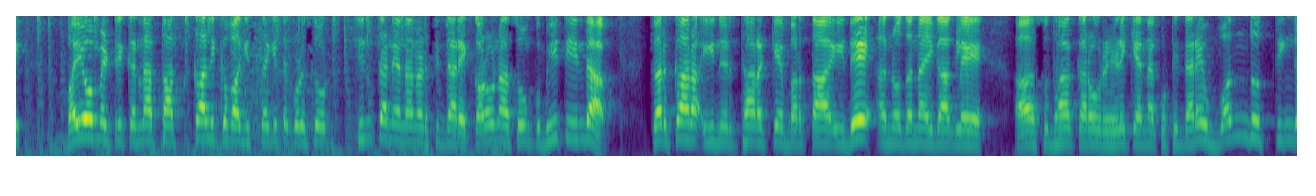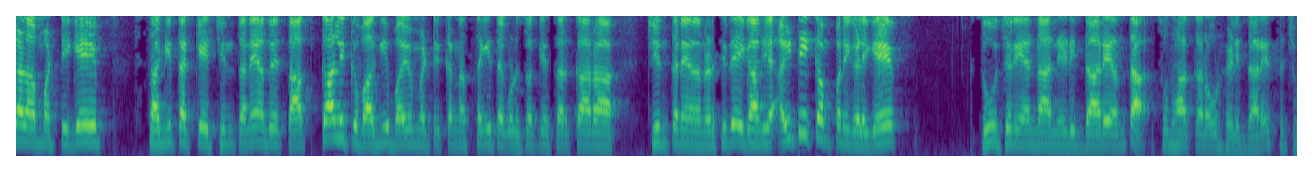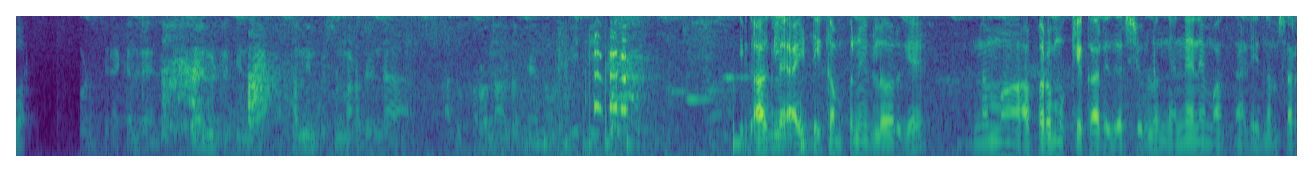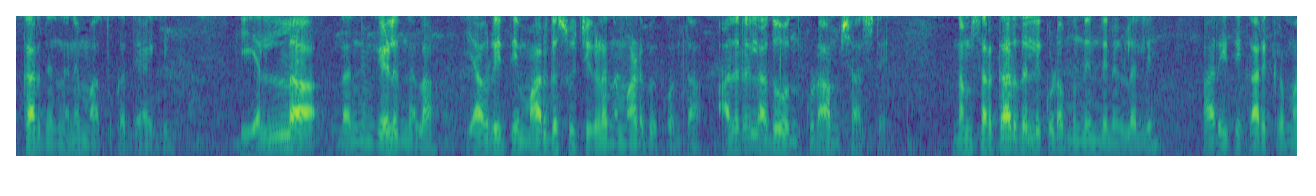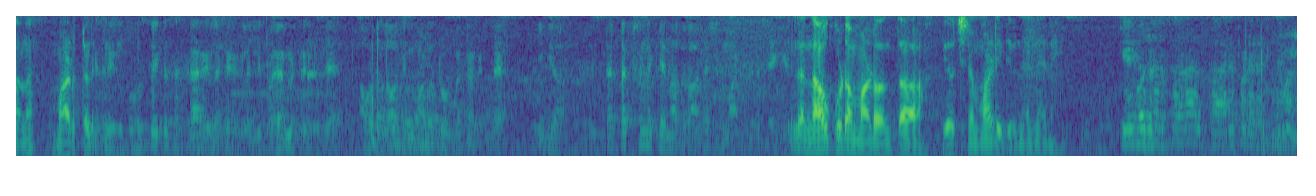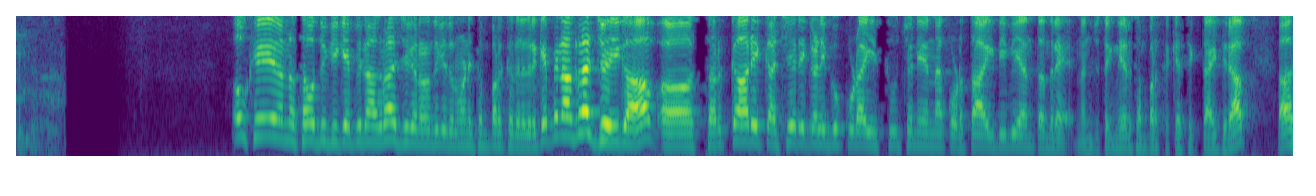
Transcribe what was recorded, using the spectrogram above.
ಬಯೋಮೆಟ್ರಿಕ್ ಅನ್ನ ತಾತ್ಕಾಲಿಕವಾಗಿ ಸ್ಥಗಿತಗೊಳಿಸುವ ಚಿಂತನೆಯನ್ನ ನಡೆಸಿದ್ದಾರೆ. ಕೊರೋನಾ ಸೋಂಕು ಭೀತಿಯಿಂದ ಸರ್ಕಾರ ಈ ನಿರ್ಧಾರಕ್ಕೆ ಬರ್ತಾ ಇದೆ ಅನ್ನೋದನ್ನ ಈಗಾಗಲೇ ಸುಧಾಕರ್ ಅವರು ಹೇಳಿಕೆಯನ್ನ ಕೊಟ್ಟಿದ್ದಾರೆ. ಒಂದು ತಿಂಗಳ ಮಟ್ಟಿಗೆ ಸ್ಥಗಿತಕ್ಕೆ ಚಿಂತನೆ ಅಂದ್ರೆ ತಾತ್ಕಾಲಿಕವಾಗಿ ಬಯೋಮೆಟ್ರಿಕ್ ಅನ್ನ ಸ್ಥಗಿತಗೊಳಿಸೋಕೆ ಸರ್ಕಾರ ಚಿಂತನೆಯನ್ನ ನಡೆಸಿದೆ. ಈಗಾಗಲೇ ಐಟಿ ಕಂಪನಿಗಳಿಗೆ ಸೂಚನೆಯನ್ನ ನೀಡಿದ್ದಾರೆ ಅಂತ ಸುಧಾಕರ್ ಅವರು ಹೇಳಿದ್ದಾರೆ ಸಚಿವರು. ಯಾಕಂದ್ರೆ ಬಯೋಮೆಟ್ರಿಕ್ ತಮ್ಮ ಇಂಪ್ರೆಷನ್ ಮಾಡೋದ್ರಿಂದ ಅದು ಕೊರೋನಾ ಹರಡುತ್ತೆ ಅನ್ನೋ ಒಂದು ಭೀತಿ. ಈಗಾಗಲೇ ಐ ಟಿ ಕಂಪನಿಗಳವ್ರಿಗೆ ನಮ್ಮ ಅಪರ ಮುಖ್ಯ ಕಾರ್ಯದರ್ಶಿಗಳು ನಿನ್ನೆನೇ ಮಾತನಾಡಿ ನಮ್ಮ ಸರ್ಕಾರದಿಂದನೇ ಮಾತುಕತೆಯಾಗಿ ಈ ಎಲ್ಲ ನಾನು ನಿಮ್ಗೆ ಹೇಳಿದ್ನಲ್ಲ ಯಾವ ರೀತಿ ಮಾರ್ಗಸೂಚಿಗಳನ್ನು ಮಾಡಬೇಕು ಅಂತ ಅದರಲ್ಲಿ ಅದು ಒಂದು ಕೂಡ ಅಂಶ ಅಷ್ಟೇ. ನಮ್ಮ ಸರ್ಕಾರದಲ್ಲಿ ಕೂಡ ಮುಂದಿನ ದಿನಗಳಲ್ಲಿ ಆ ರೀತಿ ಕಾರ್ಯಕ್ರಮನ ಮಾಡ್ಕೊಳ್ತೀವಿ. ಬಹುತೇಕ ಸರ್ಕಾರಿ ಇಲಾಖೆಗಳಲ್ಲಿ ಬಯೋಮೆಟ್ರಿಕ್ ಇದೆ ಅವರು ಲಾಗಿನ್ ಮಾಡೋದು ಹೋಗಬೇಕಾಗುತ್ತೆ. ಈಗ ತಕ್ಷಣಕ್ಕೆ ಏನಾದರೂ ಆದೇಶ ಮಾಡ್ತಿರುತ್ತೆ ಇಲ್ಲ ನಾವು ಕೂಡ ಮಾಡುವಂಥ ಯೋಚನೆ ಮಾಡಿದ್ದೀವಿ ನಿನ್ನೆನೆ. ಓಕೆ, ನನ್ನ ಸಹೋದ್ಯೋಗಿ ಕೆ ಪಿ ನಾಗರಾಜ್, ಈಗ ನನ್ನೊಂದಿಗೆ ದೂರವಾಣಿ ಸಂಪರ್ಕದಲ್ಲಿದ್ದಾರೆ. ಕೆ ಪಿ ನಾಗರಾಜ್, ಈಗ ಸರ್ಕಾರಿ ಕಚೇರಿಗಳಿಗೂ ಕೂಡ ಈ ಸೂಚನೆಯನ್ನ ಕೊಡ್ತಾ ಇದ್ದೀವಿ ಅಂತಂದ್ರೆ ನನ್ನ ಜೊತೆಗೆ ನೇರ ಸಂಪರ್ಕಕ್ಕೆ ಸಿಗ್ತಾ ಇದ್ದೀರಾ?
